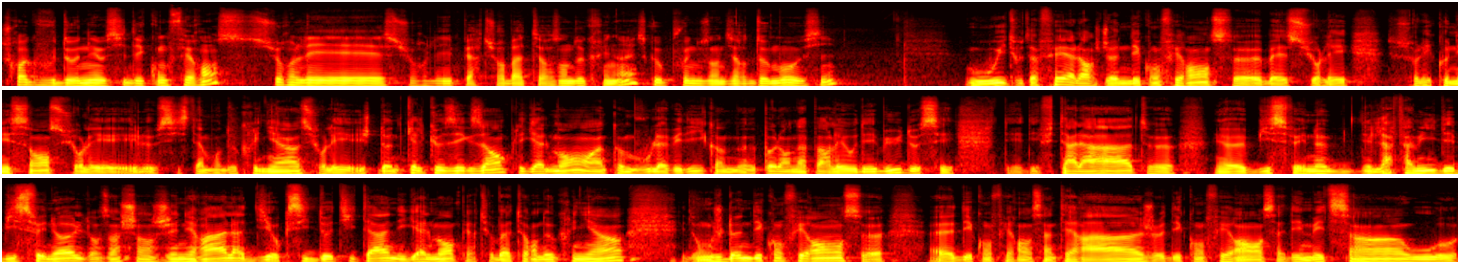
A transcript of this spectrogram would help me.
je crois que vous donnez aussi des conférences sur les, sur les perturbateurs endocriniens. Est-ce que vous pouvez nous en dire deux mots aussi? Oui, tout à fait. Alors, je donne des conférences euh, ben, sur, les, connaissances, sur le système endocrinien, sur les. Je donne quelques exemples également, hein, comme vous l'avez dit, comme Paul en a parlé au début, de ces des, phtalates, euh, euh la famille des bisphénols dans un champ général, dioxyde de titane également, perturbateur endocrinien. Donc, je donne des conférences, euh, des conférences interâges, des conférences à des médecins ou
